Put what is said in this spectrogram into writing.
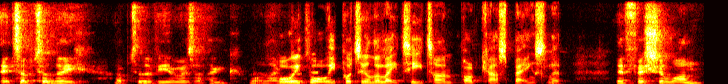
It's up to the up to the viewers, I think. What, what, we, what are we putting on the late tee time podcast betting slip? The official one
